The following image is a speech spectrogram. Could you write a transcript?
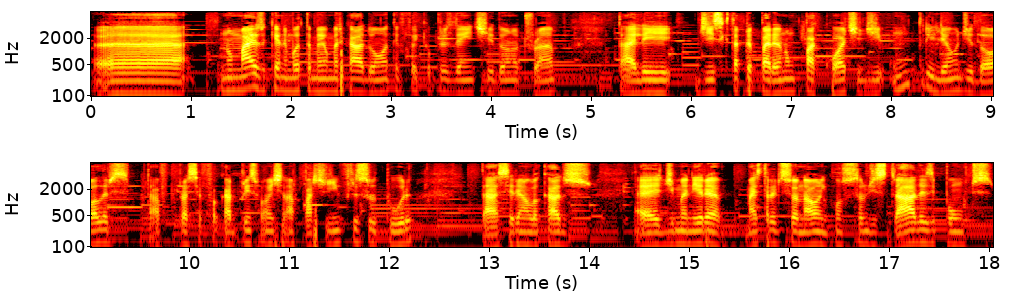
Uh, no mais, o que animou também o mercado ontem foi que o presidente Donald Trump Tá, ele disse que está preparando um pacote de um trilhão de dólares tá, para ser focado principalmente na parte de infraestrutura. Tá, seriam alocados é, de maneira mais tradicional em construção de estradas e pontes.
